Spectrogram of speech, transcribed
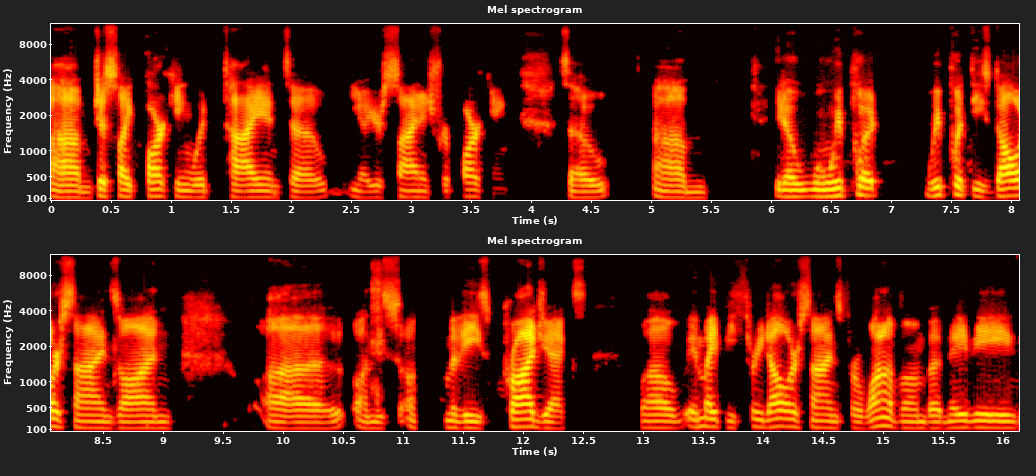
Um, just like parking would tie into, you know, your signage for parking. So, um, you know, when we put, we put these dollar signs on, uh, on these, on some of these projects, well, it might be three dollar signs for one of them, but maybe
